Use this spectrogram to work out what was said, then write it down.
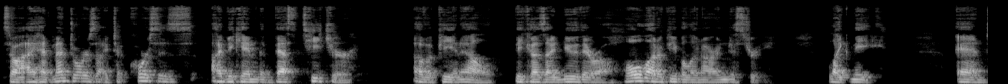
so I had mentors, I took courses, I became the best teacher of a P&L because I knew there were a whole lot of people in our industry like me. And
